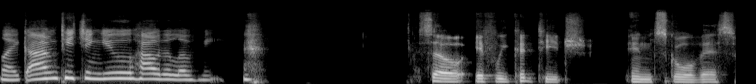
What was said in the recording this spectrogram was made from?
like I'm teaching you how to love me. so if we could teach in school this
